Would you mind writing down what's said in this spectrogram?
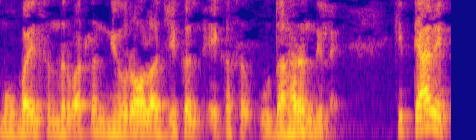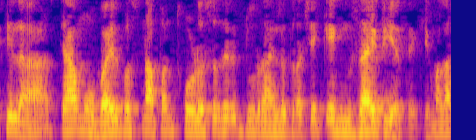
मोबाईल संदर्भातलं न्यूरोलॉजिकल एक असं उदाहरण दिलंय की त्या व्यक्तीला त्या मोबाईलपासून आपण थोडंसं जरी दूर राहिलो तर अशी एक एन्झायटी येते की मला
